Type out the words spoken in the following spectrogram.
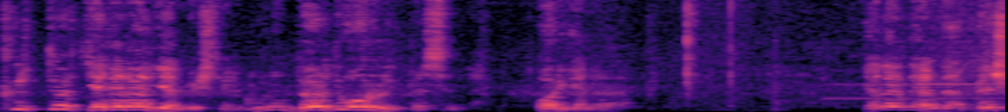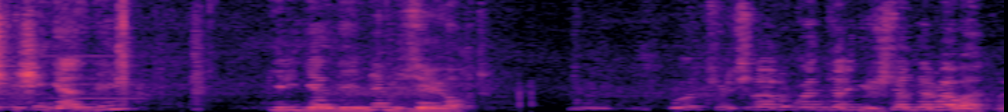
44 general gelmiştir. Bunun dördü or rütbesinde. Or general. Gelenlerden beş kişi geldi. Biri geldiğinde müze yoktu. Bu Türk Silahlı Kuvvetleri Güçlendirme Vakfı.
